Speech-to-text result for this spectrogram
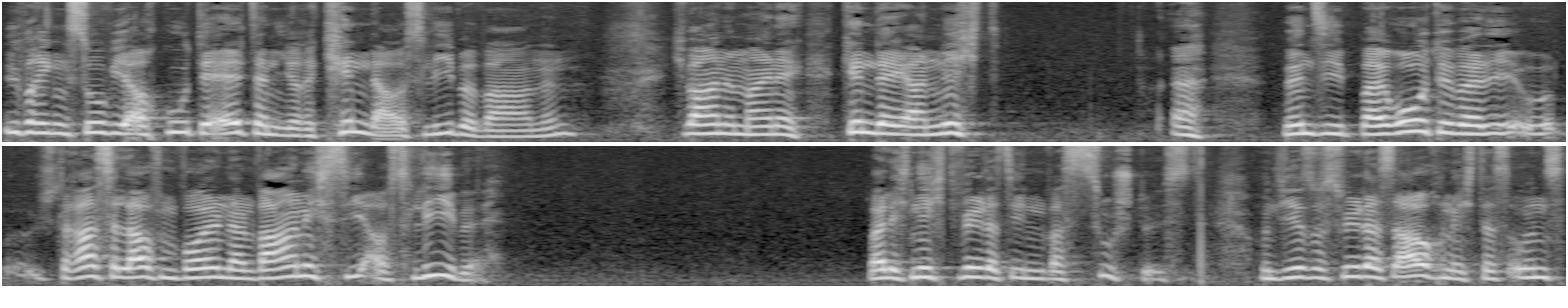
Übrigens so wie auch gute Eltern ihre Kinder aus Liebe warnen. Ich warne meine Kinder ja nicht, äh, wenn sie bei Rot über die Straße laufen wollen, dann warne ich sie aus Liebe. Weil ich nicht will, dass ihnen was zustößt. Und Jesus will das auch nicht, dass uns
